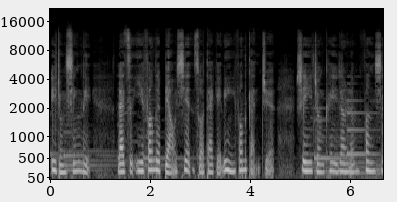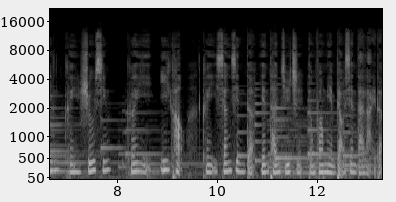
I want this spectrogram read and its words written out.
一种心理。来自一方的表现所带给另一方的感觉，是一种可以让人放心、可以舒心、可以依靠、可以相信的言谈举止等方面表现带来的。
